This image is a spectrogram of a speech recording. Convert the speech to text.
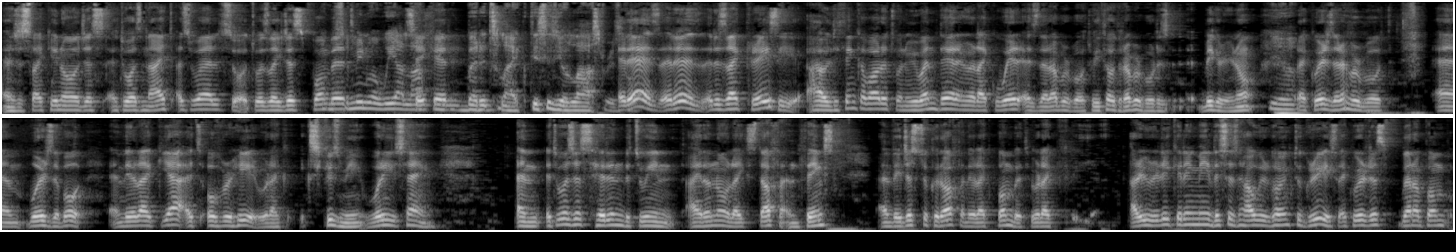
And just like, you know, just it was night as well. So it was like just pump it. So meanwhile, we are laughing, it. but it's like this is your last resort. It is, it is, it is like crazy. How do you think about it when we went there and we were like, where is the rubber boat? We thought rubber boat is bigger, you know? Yeah. Like, where's the rubber boat? Um, where's the boat? And they're like, yeah, it's over here. We're like, excuse me, what are you saying? And it was just hidden between, I don't know, like stuff and things. And they just took it off and they're like, pump it. We're like, are you really kidding me? This is how we're going to Greece. Like, we're just gonna pump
